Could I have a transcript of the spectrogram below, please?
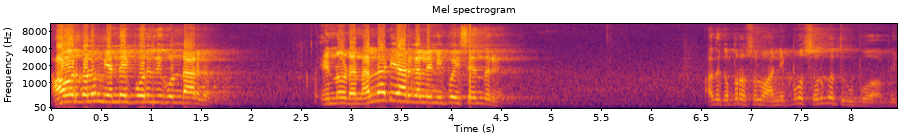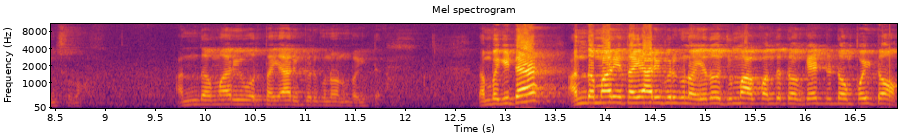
அவர்களும் என்னை பொருந்தி கொண்டார்கள். என்னோட நல்லடியார்கள் நீ போய் சேர்ந்துரு. அதுக்கப்புறம் சொல்லுவான் நீ போ சொர்க்கத்துக்கு போ அப்படின்னு சொல்லுவான். அந்த மாதிரி ஒரு தயாரிப்பு இருக்கணும் நம்ம கிட்ட நம்ம கிட்ட அந்த மாதிரி தயாரிப்பு இருக்கணும். ஏதோ ஜும்மாவுக்கு வந்துட்டோம் கேட்டுட்டோம் போயிட்டோம்.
